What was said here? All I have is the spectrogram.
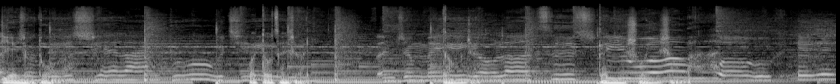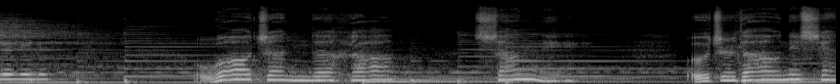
夜有多晚，我都在这里等着，跟你说一声晚安。我真的好想你，不知道你现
